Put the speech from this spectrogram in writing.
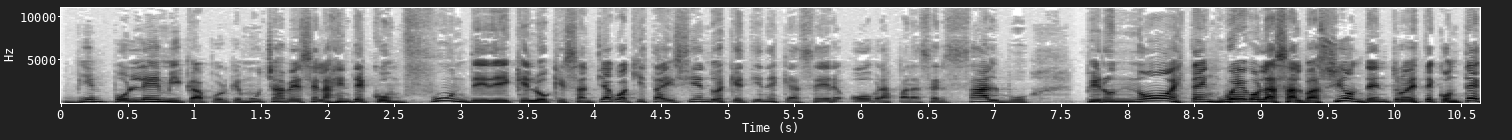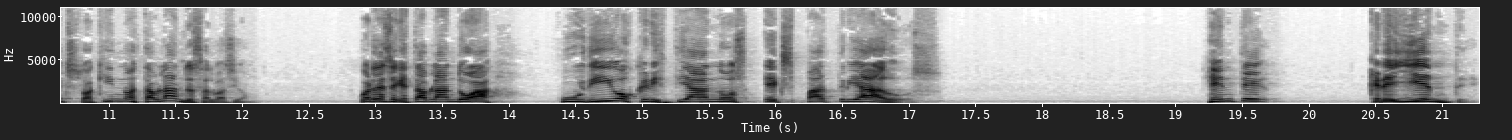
bien polémica porque muchas veces la gente confunde de que lo que Santiago aquí está diciendo es que tienes que hacer obras para ser salvo, pero no está en juego la salvación dentro de este contexto. Aquí no está hablando de salvación. Acuérdense que está hablando a judíos cristianos expatriados, gente creyente.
